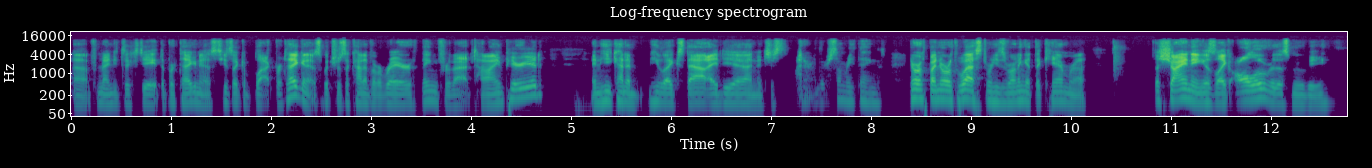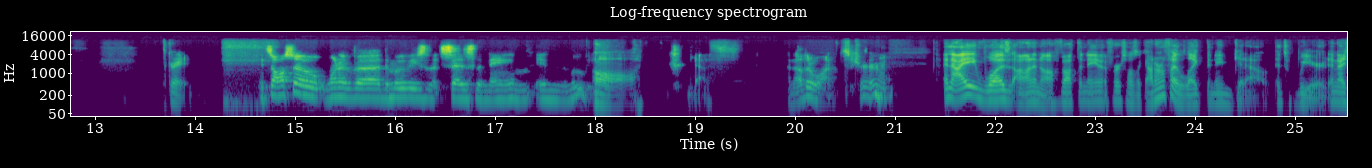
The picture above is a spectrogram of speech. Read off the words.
uh, from 1968. The protagonist. He's like a black protagonist, which was a kind of a rare thing for that time period. And he kind of he likes that idea, and it's just I don't know. There's so many things. North by Northwest when he's running at the camera. The Shining is like all over this movie. It's great. It's also one of uh, the movies that says the name in the movie. Oh, yes, Another one. it's true. And I was on and off about the name at first. I was like, I don't know if I like the name Get Out. It's weird, and I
